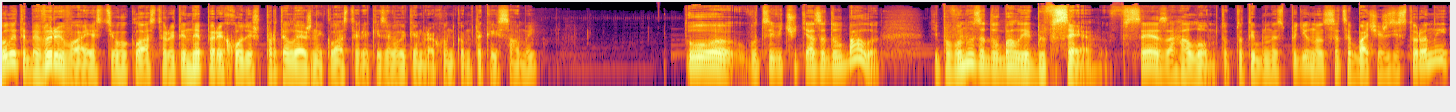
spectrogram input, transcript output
Коли тебе вириває з цього кластеру, і ти не переходиш в протилежний кластер, який за великим рахунком такий самий, то оце відчуття задовбало. Типу, воно задовбало якби все, все загалом. Тобто ти б несподівано все це бачиш зі сторони,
